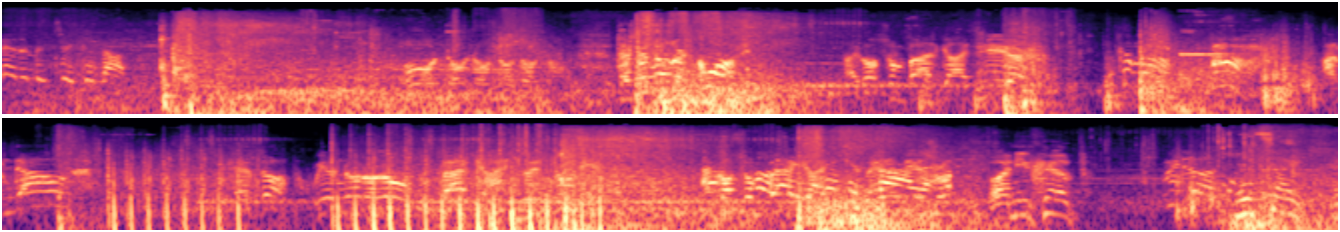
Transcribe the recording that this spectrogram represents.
Enemy taken out. Oh, no, no, no, no, no. There's another squad. I got some bad guys here. Come on. Ah, I'm down. Heads up. We're not alone. Bad guys, let's do this. I got some bad guys. Taking Enemy is fire. right. Oh, I need help. Reload. Hold tight. I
